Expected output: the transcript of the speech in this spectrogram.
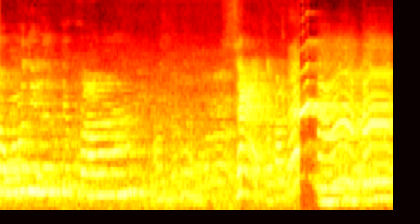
ತಗೊಳ್ಳೋದಿಲ್ಲಂತೆಪ್ಪ ಎತ್ತೋಬೇಕು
